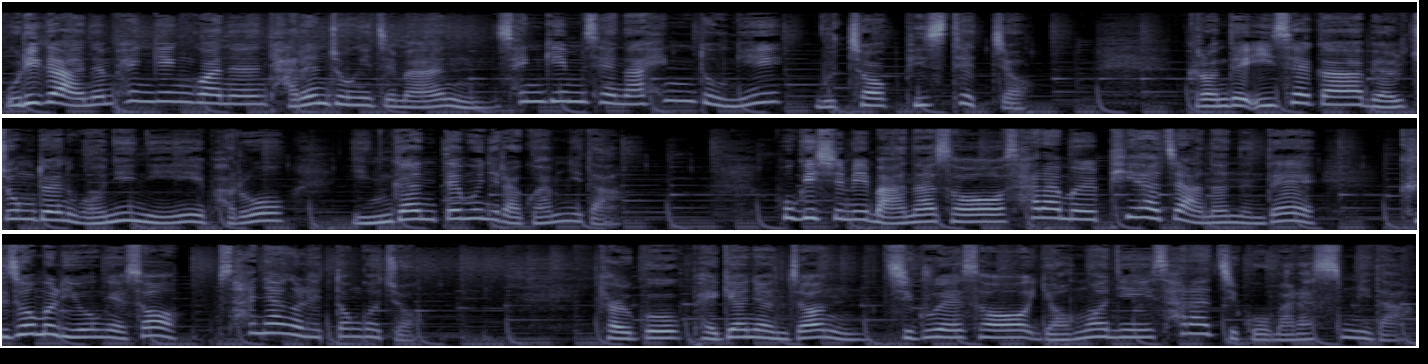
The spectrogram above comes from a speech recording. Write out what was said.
우리가 아는 펭귄과는 다른 종이지만 생김새나 행동이 무척 비슷했죠. 그런데 이 새가 멸종된 원인이 바로 인간 때문이라고 합니다. 호기심이 많아서 사람을 피하지 않았는데 그 점을 이용해서 사냥을 했던 거죠. 결국 100여 년 전 지구에서 영원히 사라지고 말았습니다.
